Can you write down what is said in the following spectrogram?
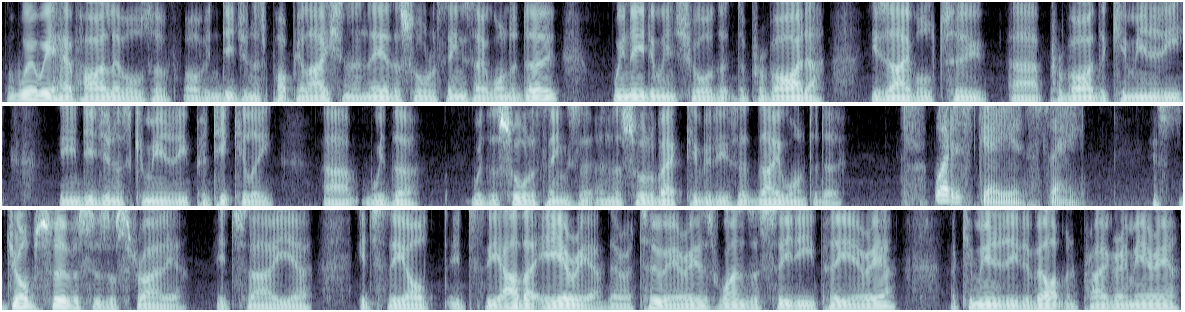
but where we have high levels of, of Indigenous population and they're the sort of things they want to do, we need to ensure that the provider is able to uh, provide the community, the Indigenous community particularly, uh, with the with the sort of things and the sort of activities that they want to do. What does JSA? It's Job Services Australia. It's a uh, it's the old it's the other area. There are two areas. One's a CDP area, a Community Development Program area,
